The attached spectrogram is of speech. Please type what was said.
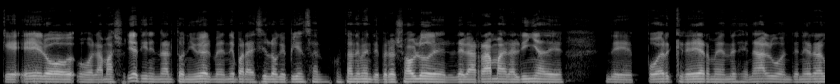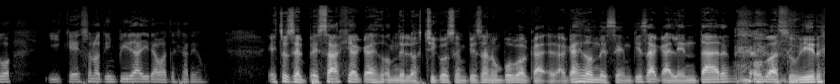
que él o, la mayoría tienen alto nivel, me para decir lo que piensan constantemente, pero yo hablo de, la rama, de la línea de, de poder creerme en algo, en tener algo, y que eso no te impida ir a batallar, digamos. Esto es el pesaje, acá es donde los chicos empiezan un poco, a, acá es donde se empieza a calentar, un poco a subir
